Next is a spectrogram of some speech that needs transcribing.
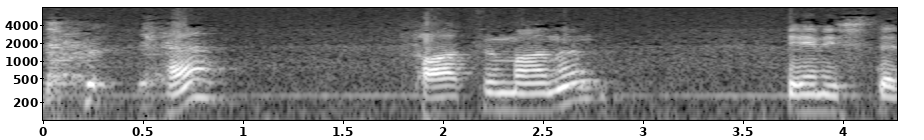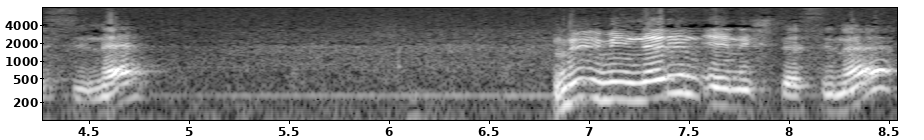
Fatıma'nın eniştesine, müminlerin eniştesine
